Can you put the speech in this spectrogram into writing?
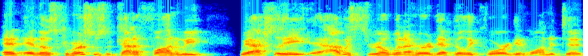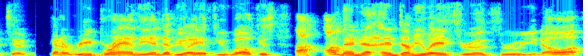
and and those commercials were kind of fun we we actually, I was thrilled when I heard that Billy Corgan wanted to to kind of rebrand the NWA, if you will, because I'm in NWA through and through. You know, uh,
